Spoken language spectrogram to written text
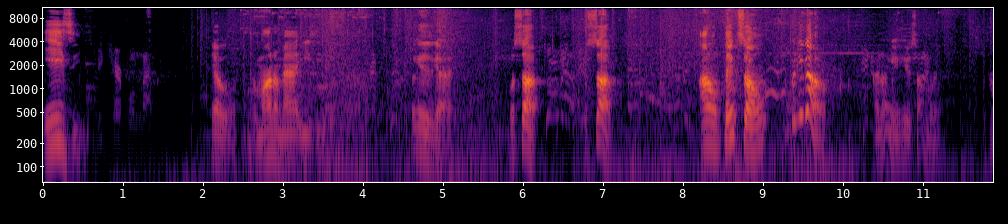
Easy. Yo, Vamana mad easy. Look at this guy. What's up? What's up? I don't think so. Where'd you go? I know you're here somewhere.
